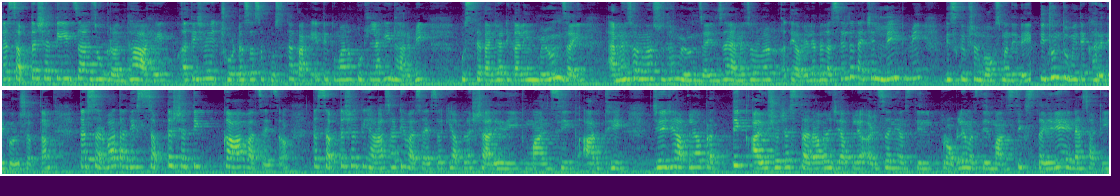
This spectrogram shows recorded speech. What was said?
तर सप्तशतीचा जो ग्रंथ आहे अतिशय छोटंसं असं पुस्तक आहे ते तुम्हाला कुठल्याही धार्मिक पुस्तकांच्या ठिकाणी मिळून जाईल. ॲमेझॉनवर सुद्धा मिळून जाईल. जर ॲमेझॉनवर ते अवेलेबल असेल तर त्याची लिंक मी डिस्क्रिप्शन बॉक्समध्ये देईल तिथून तुम्ही ते खरेदी करू शकता. तर सर्वात आधी सप्तशती का वाचायचं? तर सप्तशती ह्यासाठी वाचायचं की आपलं शारीरिक मानसिक आर्थिक जे जे आपल्या प्रत्येक आयुष्याच्या स्तरावर जे आपल्या अडचणी असतील प्रॉब्लेम असतील मानसिक स्थैर्य येण्यासाठी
